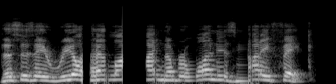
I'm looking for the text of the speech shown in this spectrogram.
This is a real headline. Number one is not a fake.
